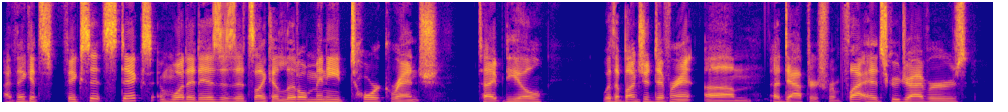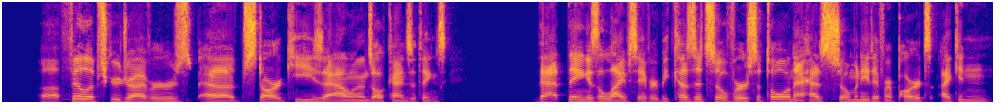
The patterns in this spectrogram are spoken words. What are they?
I think it's Fix It Sticks, and what it is is it's like a little mini torque wrench type deal with a bunch of different um, adapters from flathead screwdrivers, uh, Phillips screwdrivers, uh, star keys, Allen's, all kinds of things that thing is a lifesaver because it's so versatile and it has so many different parts. I can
